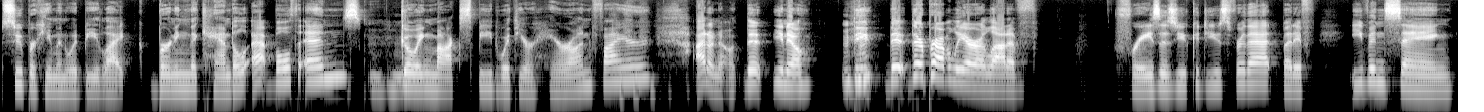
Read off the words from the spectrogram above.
superhuman would be like burning the candle at both ends, Mm-hmm. going Mach speed with your hair on fire. I don't know that you know. Mm-hmm. The, the, there probably are a lot of phrases you could use for that, but if even saying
